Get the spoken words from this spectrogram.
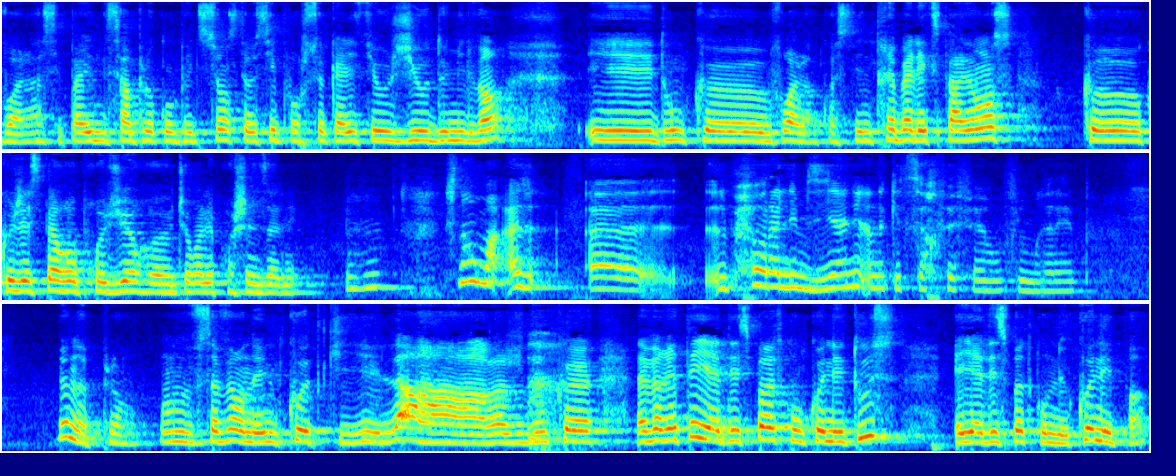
voilà, c'est pas une simple compétition, c'était aussi pour se qualifier au JO 2020. Et donc euh, voilà, c'était une très belle expérience que, que j'espère reproduire euh, durant les prochaines années. شنو هما البحور اللي مزيانين انك تسرفي فيهم في المغرب Il y en a plein. Vous savez, on a une côte qui est large. Donc, euh, la vérité, il y a des spots qu'on connaît tous et il y a des spots qu'on ne connaît pas.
